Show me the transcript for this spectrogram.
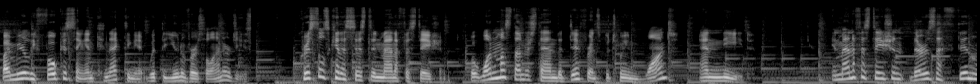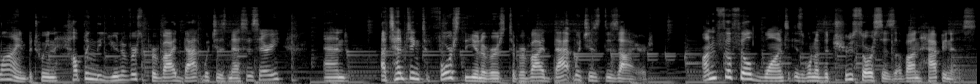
by merely focusing and connecting it with the universal energies. Crystals can assist in manifestation, but one must understand the difference between want and need. In manifestation, there is a thin line between helping the universe provide that which is necessary and attempting to force the universe to provide that which is desired. Unfulfilled want is one of the true sources of unhappiness,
